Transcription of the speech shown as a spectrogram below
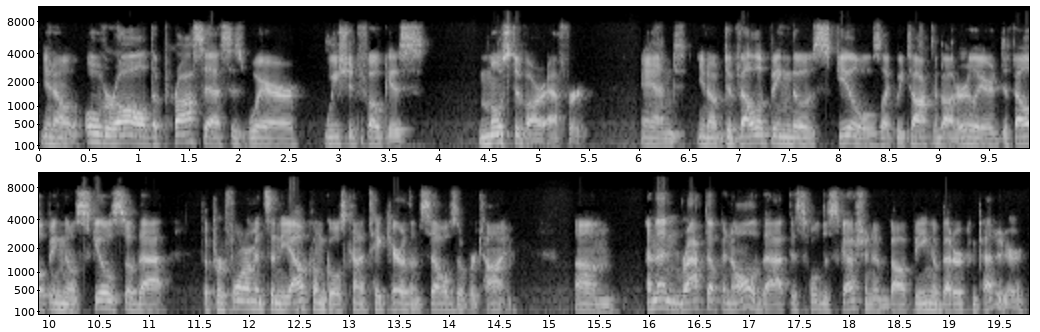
you know, overall, the process is where we should focus most of our effort and you know developing those skills like we talked about earlier developing those skills so that the performance and the outcome goals kind of take care of themselves over time. Um, and then wrapped up in all of that, this whole discussion about being a better competitor,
